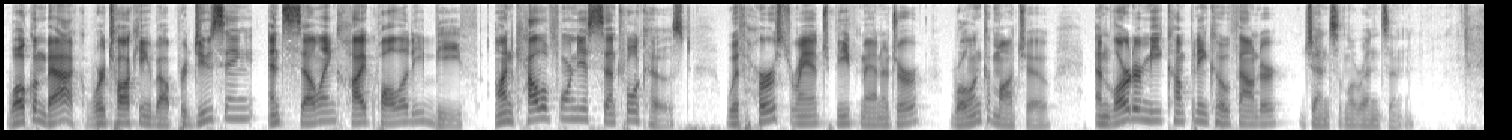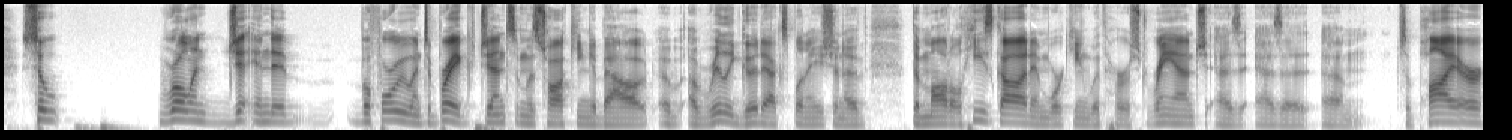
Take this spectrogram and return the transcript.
Welcome back. We're talking about producing and selling high quality beef on California's Central Coast with Hearst Ranch beef manager Roland Camacho, and Larder Meat Company co founder Jensen Lorenzen. So, Roland, in the before we went to break, Jensen was talking about a, a, really good explanation of the model he's got and working with Hearst Ranch as as a um, supplier,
